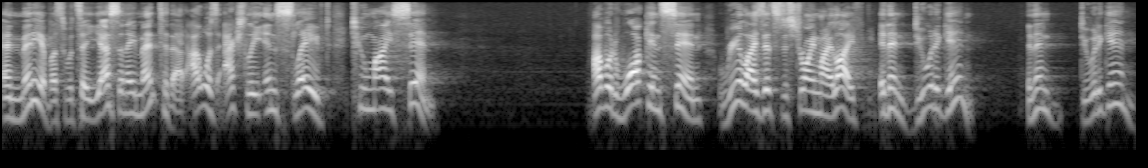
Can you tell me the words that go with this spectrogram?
And many of us would say yes and amen to that. I was actually enslaved to my sin. I would walk in sin, realize it's destroying my life, and then do it again, and then do it again.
